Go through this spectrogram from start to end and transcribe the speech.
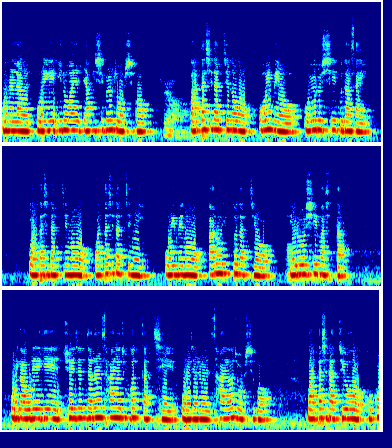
오늘날 우리에게 일용할 양식을 주옵시고 主よ私たちの負い目をお許しください。私たちも私たちに負い目のある人たちを許しました。 우리가 우리에게 죄진 자를 사하여 준 것 같이 우리 죄를 사하여 주옵시고 私たちを試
